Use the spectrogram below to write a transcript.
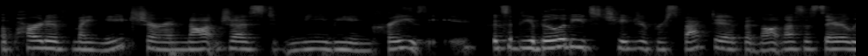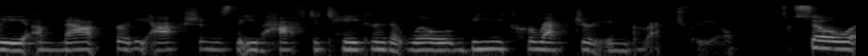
a part of my nature and not just me being crazy. It's the ability to change your perspective, but not necessarily a map for the actions that you have to take or that will be correct or incorrect for you. So,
